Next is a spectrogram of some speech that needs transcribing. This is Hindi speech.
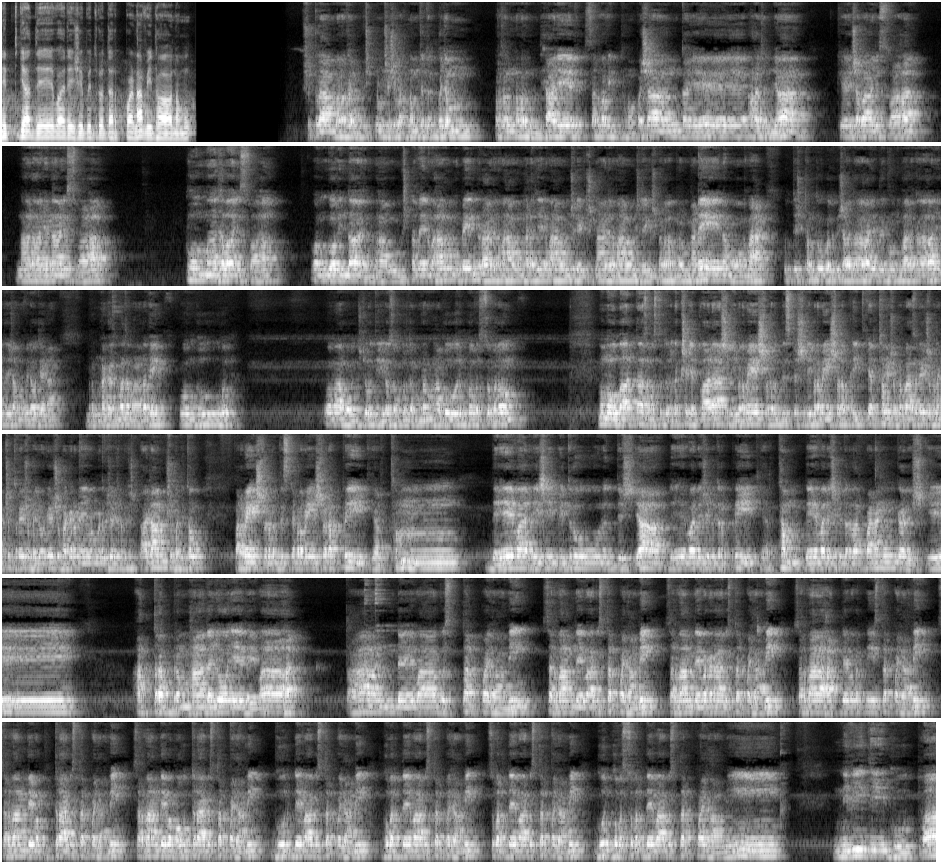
नित्यदेवऋषिपितृतर्पणविधानमु शुक्लाम्बरधं विष्णुं शशिवर्णं चतुर्भुजं प्रसन्नवदं ध्यायेत् सर्वविघ्नोपशान्तये अहजन्या केशवाय स्वाहा, नारायणाय स्वाहा ॐ माधवाय स्वाहा ॐ गोविन्दाय नमः ॐ विष्णवे नमः ॐ उपेन्द्राय नमः ब्रह्मकर्मसमारभे ॐ भूः ओमाभोज्योतिरसमृतं ब्रह्मभूर्भुवस्वरो मम उपात्ता समस्तदुर्दक्षयद्वारा श्रीपरमेश्वरवद्दिष्ट श्रीपरमेश्वरप्रीत्यर्थं शुभवासरे शुभनक्षत्रे शुभयोगे शुभकरणे मङ्गलविशेषप्रतिष्ठायां शुभतिथौ परमेश्वरवद्दिष्ट परमेश्वरप्रीत्यर्थं देवऋषिपितॄनुद्दिश्य देवऋषिपितृप्रीत्यर्थं देवऋषिपितृतर्पणं करिष्ये अत्र ब्रह्मादयो ये देवाः। तान् देवागुस्तर्पयामि। सर्वान् देवागुस्तर्पयामि। सर्वान् देवगणागुस्तर्पयामि। सर्वाः देवपत्नीस्तर्पयामि। सर्वान् देवपुत्रागुस्तर्पयामि। सर्वान् देवपौत्रागुस्तर्पयामि। भूर्देवागुस्तर्पयामि। भुवद्देवागुस्तर्पयामि। सुवर्देवागुस्तर्पयामि। भूर्भुवस्सुवर्देवागुस्तर्पयामि निवीति भूत्वा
